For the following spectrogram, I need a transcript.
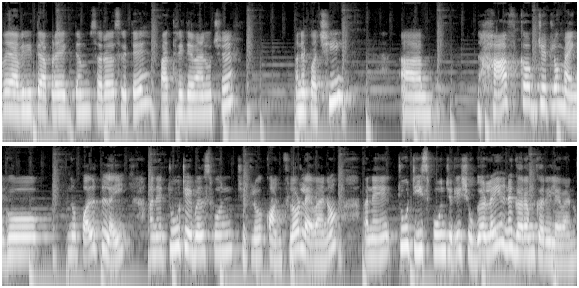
હવે આવી રીતે આપણે એકદમ સરસ રીતે પાથરી દેવાનું છે. અને પછી હાફ કપ જેટલો મેંગોનો પલ્પ લઈ અને ટુ ટેબલ સ્પૂન જેટલો કોર્નફ્લોર લેવાનો અને ટુ ટીસ્પૂન જેટલી શુગર લઈ અને ગરમ કરી લેવાનું.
